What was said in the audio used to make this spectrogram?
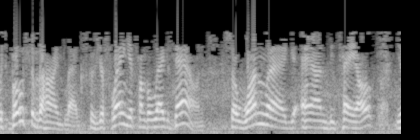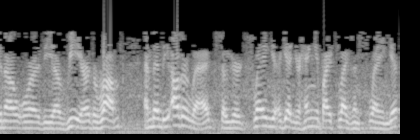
with both of the hind legs because you're flaying it from the legs down. So one leg and the tail, you know, or the uh, rear, the rump, and then the other leg. So you're flaying it again. You're hanging it by its legs and flaying it.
